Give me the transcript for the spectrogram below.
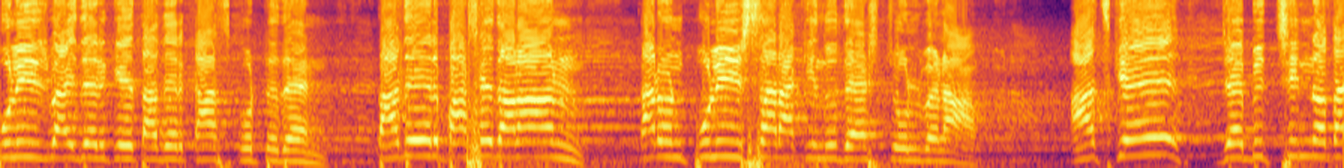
পুলিশ ভাইদেরকে তাদের কাজ করতে দেন। তাদের পাশে দাঁড়ান, কারণ পুলিশ ছাড়া কিন্তু দেশ চলবে না। আজকে যে বিচ্ছিন্নতা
